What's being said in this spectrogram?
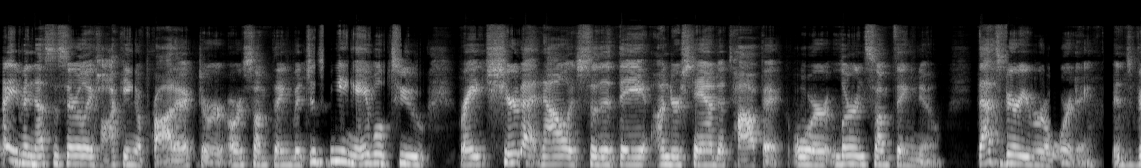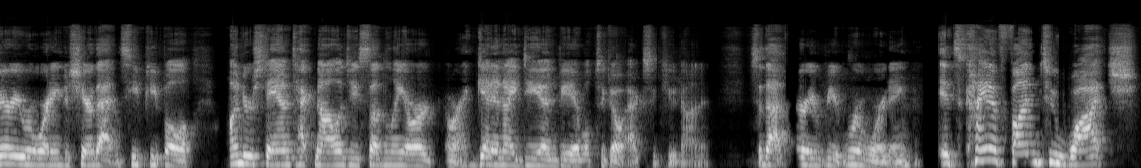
Not even necessarily hawking a product or or something, but just being able to right share that knowledge so that they understand a topic or learn something new that's very rewarding. It's very rewarding to share that and see people understand technology suddenly or or get an idea and be able to go execute on it. So that's very re- rewarding. It's kind of fun to watch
